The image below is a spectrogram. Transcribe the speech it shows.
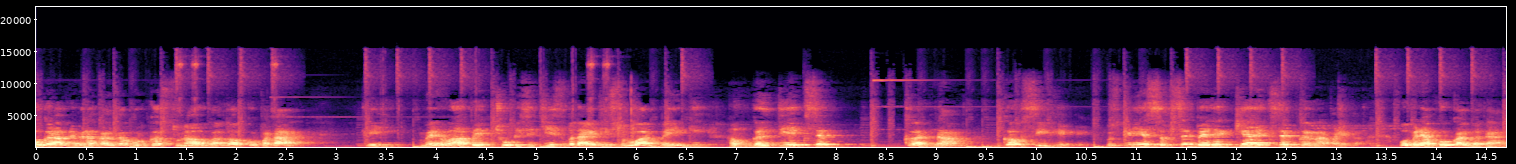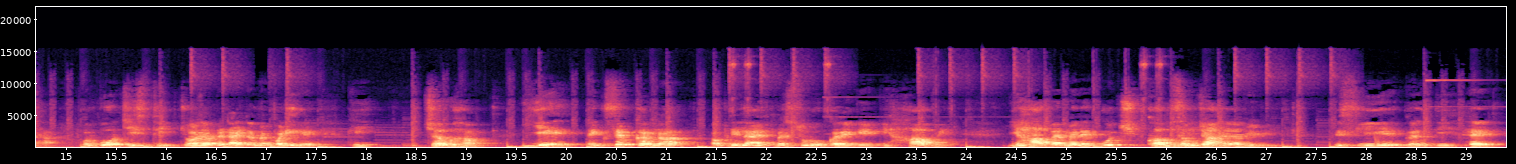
अगर आपने मेरा कल का पॉडकास्ट सुना होगा तो आपको पता है कि मैंने वहाँ पे एक छोटी सी चीज़ बताई थी शुरुआत में ही कि हम गलती एक्सेप्ट करना कब सीखेंगे। उसके लिए सबसे पहले क्या एक्सेप्ट करना पड़ेगा, वो मैंने आपको कल बताया था। और वो चीज़ थी जो आज आपने टाइटल में पढ़ी है कि जब हम ये एक्सेप्ट करना अपनी लाइफ में शुरू करेंगे कि हाँ भाई, यहाँ पे मैंने कुछ कम समझा है अभी भी, इसलिए गलती है।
